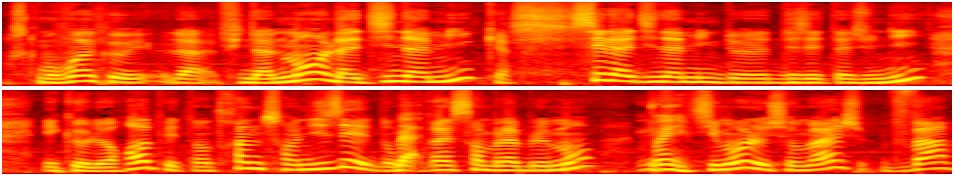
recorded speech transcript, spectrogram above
parce qu'on voit que là, finalement, la dynamique, c'est la dynamique de- des États-Unis, et et que l'Europe est en train de s'enliser. Donc vraisemblablement, effectivement, le chômage va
